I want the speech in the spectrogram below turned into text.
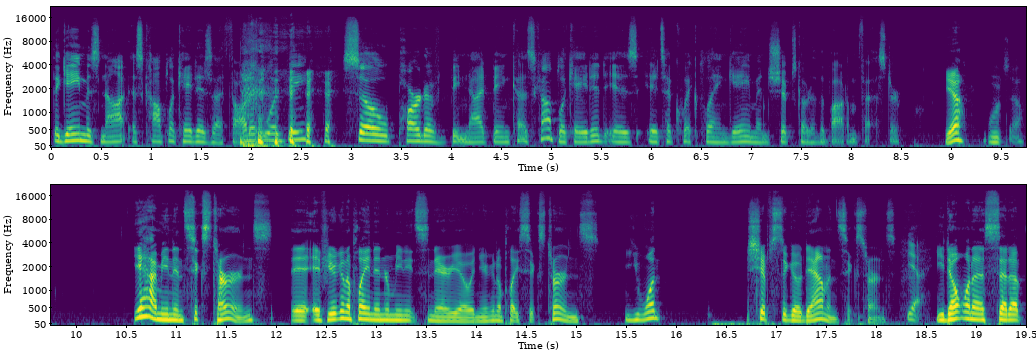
The game is not as complicated as I thought it would be. so part of be, not being as complicated is it's a quick playing game and ships go to the bottom faster. Yeah. So Yeah, I mean, in six turns, if you're going to play an intermediate scenario and you're going to play six turns, you want ships to go down in six turns. yeah, You don't want to set up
